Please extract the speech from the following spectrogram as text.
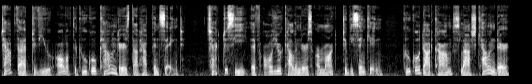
Tap that to view all of the Google calendars that have been synced. Check to see if all your calendars are marked to be syncing. Google.com slash calendar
